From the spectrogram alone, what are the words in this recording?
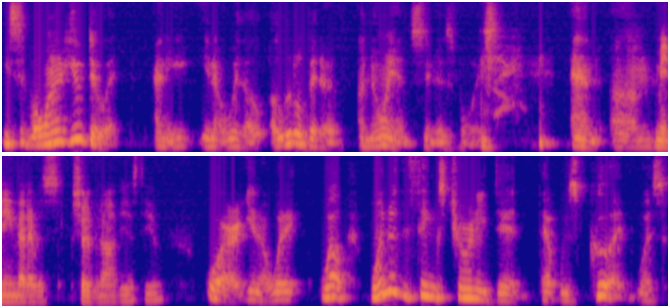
he said well why don't you do it? And he you know with a, a little bit of annoyance in his voice. And um Meaning that it was should have been obvious to you. or you know what it, well one of the things Charney did that was good was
